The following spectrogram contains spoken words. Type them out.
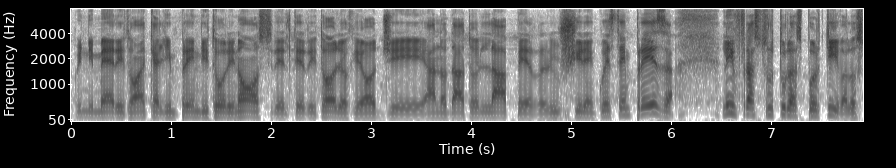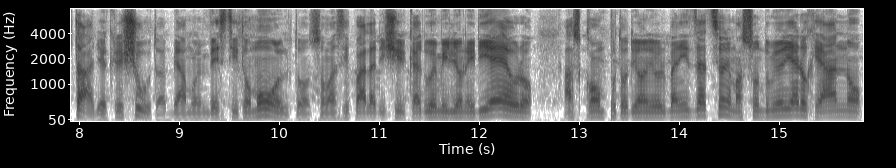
quindi merito anche agli imprenditori nostri del territorio che oggi hanno dato il là per riuscire in questa impresa. L'infrastruttura sportiva, lo stadio è cresciuto, abbiamo investito molto, insomma si parla di circa 2 milioni di euro a scomputo di ogni urbanizzazione, ma sono 2 milioni di euro che hanno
